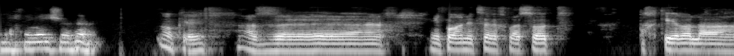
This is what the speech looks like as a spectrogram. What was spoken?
אנחנו לא נשבר. אוקיי, okay, אז uh, מפה אני צריך לעשות תחקיר על, ה...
